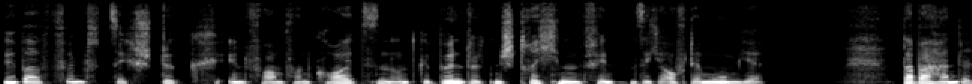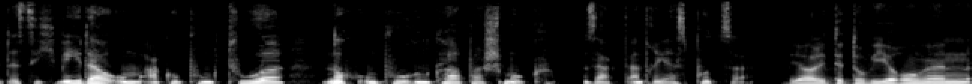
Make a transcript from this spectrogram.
Über 50 Stück in Form von Kreuzen und gebündelten Strichen finden sich auf der Mumie. Dabei handelt es sich weder um Akupunktur noch um puren Körperschmuck, sagt Andreas Putzer. Ja, die Tätowierungen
